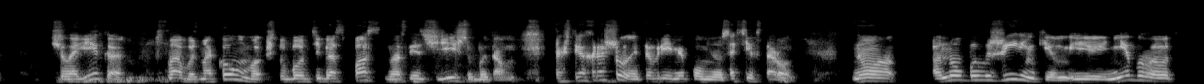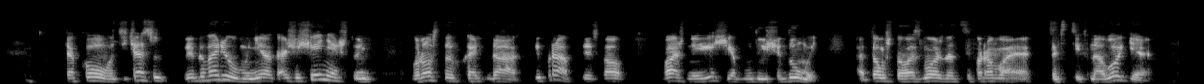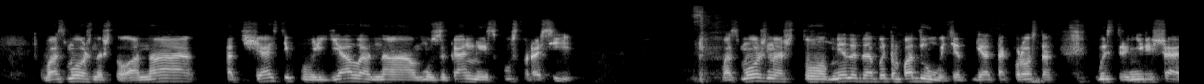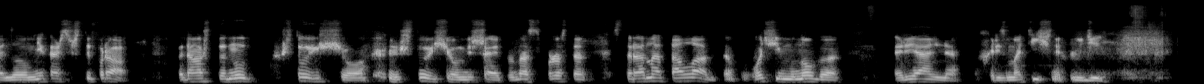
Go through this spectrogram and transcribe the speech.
человека, слабо знакомого, чтобы он тебя спас на следующий день, чтобы там... Так что я хорошо это время помню со всех сторон. Но оно было живеньким, и не было вот такого... Вот сейчас вот я говорю, у меня ощущение, что просто... Да, ты прав, ты сказал, важные вещи я буду еще думать. О том, что, возможно, цифровая технология, возможно, что она отчасти повлияла на музыкальное искусство России. Возможно, что мне надо об этом подумать. Я, так просто быстро не решаю, но мне кажется, что ты прав. Потому что, ну, что еще? Что еще мешает? У нас просто сторона талантов. Очень много реально харизматичных людей.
